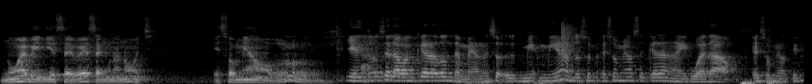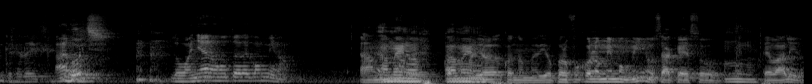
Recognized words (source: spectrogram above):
9 y 10 cervezas en una noche. Esos miados. uh, Y entonces la banquera, ¿dónde mean? Eso, mi- miando, esos, esos miados se quedan ahí guardados. Esos miados tienen que ser ahí. Ah, ¿Lo bañaron ustedes con miau? A mí, A mí no, no, cuando, a me no. dio, cuando me dio, pero fue con los mismos míos, o sea que eso es válido.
